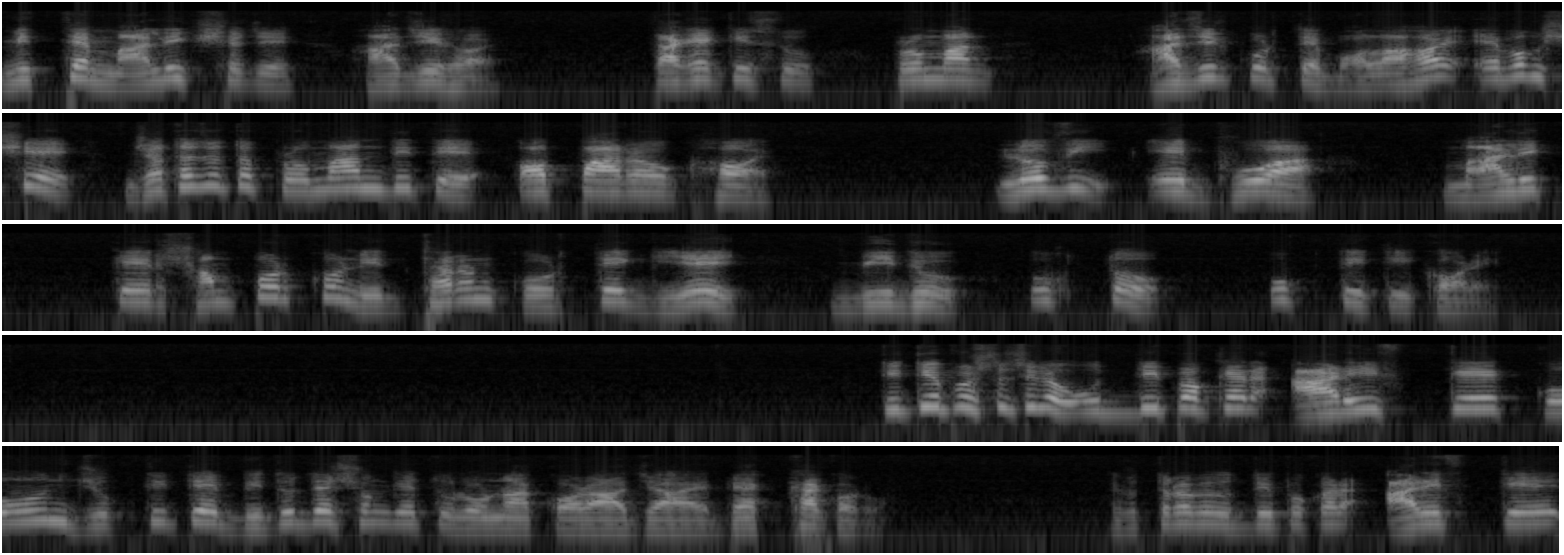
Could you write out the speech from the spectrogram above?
মিথ্যে মালিক সেজে হাজির হয়। তাকে কিছু প্রমাণ হাজির করতে বলা হয় এবং সে যথাযথ প্রমাণ দিতে অপারগ হয়। লোভি এ ভুয়া মালিকের সম্পর্ক নির্ধারণ করতে গিয়েই বিধু উক্ত উক্তিটি করে। তৃতীয় প্রশ্ন ছিল, উদ্দীপকের আরিফকে কোন যুক্তিতে বিদ্যুতের সঙ্গে তুলনা করা যায়? ব্যাখ্যা করো। উত্তর হবে, উদ্দীপকের আরিফকে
